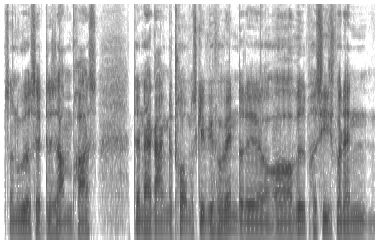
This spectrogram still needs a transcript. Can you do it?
Sådan ud og sætte det samme pres. Den her gang, der tror jeg måske, vi forventer det, og, og ved præcis, hvordan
